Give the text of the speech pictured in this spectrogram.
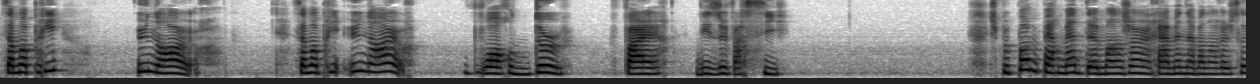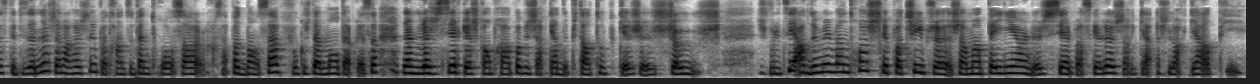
Ça m'a pris une heure. Ça m'a pris une heure, voire deux, faire des œufs farcis. Je peux pas me permettre de manger un ramen avant d'enregistrer cet épisode-là. Je vais l'enregistrer, il va être rendu 23 heures. Ça n'a pas de bon sens. Il faut que je le monte après ça dans le logiciel que je comprends pas, puis je regarde depuis tantôt, puis que je juge. Je vous le dis, en 2023, je serai pas cheap. Je, vais m'en payer un logiciel parce que là, je, regarde, je le regarde, puis.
